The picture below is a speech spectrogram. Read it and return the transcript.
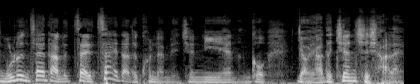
无论再大的在再大的困难面前，你也能够咬牙的坚持下来。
